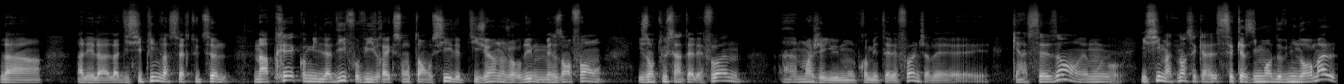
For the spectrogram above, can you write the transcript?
allez, la, discipline va se faire toute seule. Mais après, comme il l'a dit, il faut vivre avec son temps aussi. Les petits jeunes aujourd'hui, mes enfants, ils ont tous un téléphone. Euh, moi, j'ai eu mon premier téléphone, j'avais 15-16 ans. Oh. Ici, maintenant, c'est quasiment devenu normal.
